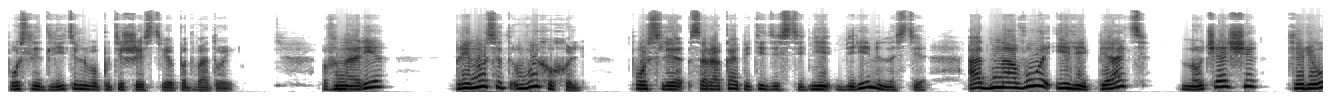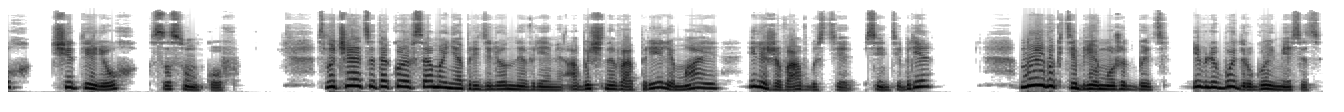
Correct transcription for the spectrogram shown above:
после длительного путешествия под водой. В норе приносит выхухоль после 40-50 дней беременности одного или пять, но чаще трех-четырех сосунков. Случается такое в самое неопределенное время, обычно в апреле, мае или же в августе, сентябре, но и в октябре, может быть, и в любой другой месяц,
